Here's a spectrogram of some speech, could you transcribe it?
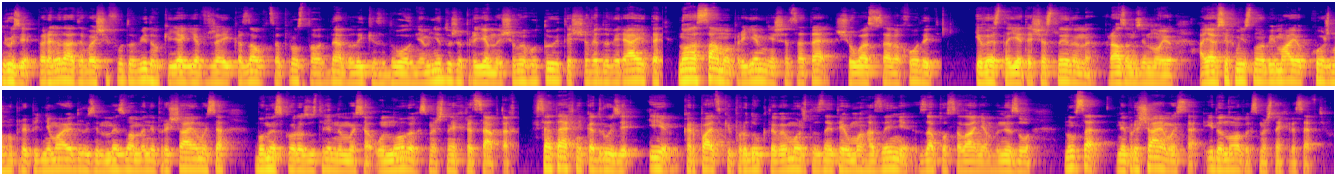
Друзі, переглядати ваші фотовідгуки, як я вже і казав, це просто одне велике задоволення. Мені дуже приємно, що ви готуєте, що ви довіряєте. Робити. Ну а саме приємніше це те, що у вас все виходить. І ви стаєте щасливими разом зі мною. А я всіх міцно обіймаю, кожного припіднімаю, друзі. Ми з вами не прощаємося, бо ми скоро зустрінемося у нових смачних рецептах. Вся техніка, друзі, і карпатські продукти ви можете знайти в магазині за посиланням внизу. Ну все, не прощаємося і до нових смачних рецептів.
